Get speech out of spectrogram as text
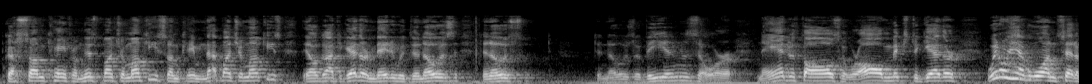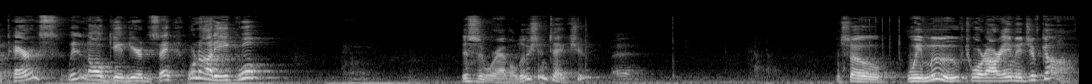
Because some came from this bunch of monkeys, some came from that bunch of monkeys. They all got together and made it with Denos, Denos, Denisovians or Neanderthals, that we're all mixed together. We don't have one set of parents. We didn't all get here the same. We're not equal. This is where evolution takes you. And so we move toward our image of God.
